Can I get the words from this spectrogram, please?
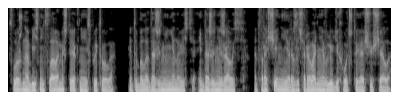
Сложно объяснить словами, что я к ней испытывала. Это была даже не ненависть и даже не жалость. Отвращение и разочарование в людях, вот что я ощущала.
